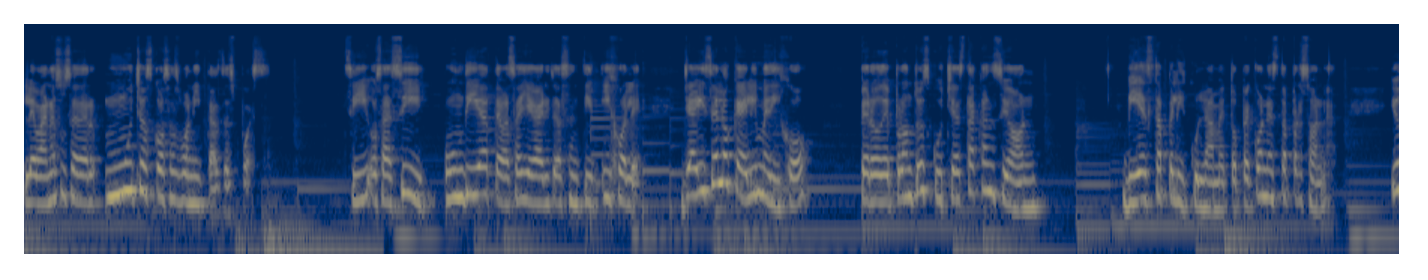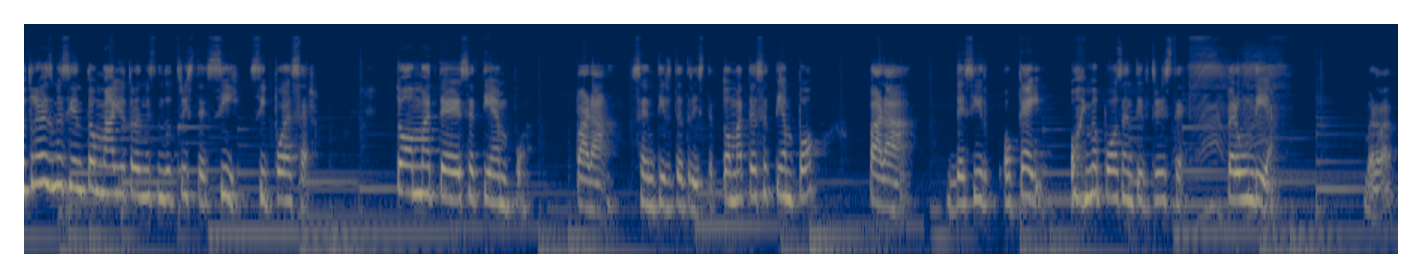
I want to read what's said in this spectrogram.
le van a suceder muchas cosas bonitas después. ¿Sí? O sea, sí, un día te vas a llegar y te vas a sentir, híjole, ya hice lo que Eli me dijo, pero de pronto escuché esta canción, vi esta película, me topé con esta persona y otra vez me siento mal y otra vez me siento triste. Sí, sí puede ser. Tómate ese tiempo para sentirte triste. Tómate ese tiempo para decir, ok, hoy me puedo sentir triste, pero un día, ¿verdad?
